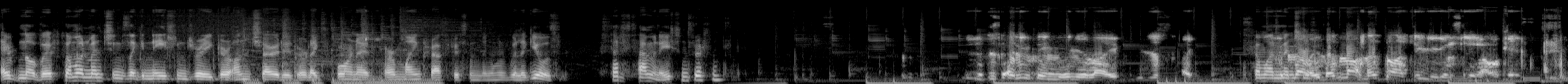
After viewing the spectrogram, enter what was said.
If, no, but if someone mentions like Nathan Drake or Uncharted or like Fortnite or Minecraft or something, I'm gonna be like, yo, is, is that a Saminations reference? Just anything in your life, you just like. Someone No, mentions that's not, that's not a thing you're gonna say now, okay? I'm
